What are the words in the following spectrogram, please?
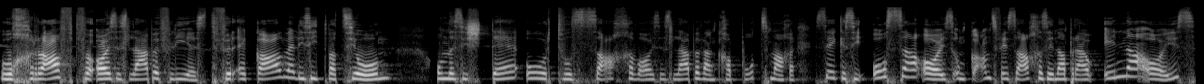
wo Kraft für unser Leben fließt, für egal welche Situation. Und es ist der Ort, wo Sachen, die unser Leben kaputt machen wollen, sagen sie außer uns und ganz viele Sachen sind aber auch innen uns,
